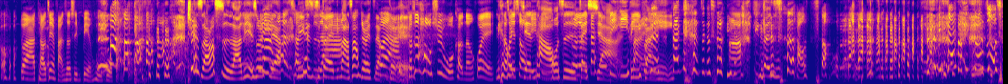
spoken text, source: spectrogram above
哦，对啊，条件反射性辩护过反 确实好像是啦，你也是会这样，你很实啊对你马上就会这样，对啊。对。可是后续我可能会，你可能会检讨，或是在对对但是下第一第一反应。单。看这个测验，啊，你人设好糟啊！你在工作上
